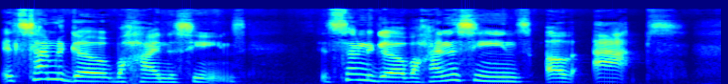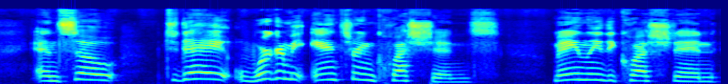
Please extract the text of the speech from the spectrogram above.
It's time to go behind the scenes. It's time to go behind the scenes of apps. And so today we're going to be answering questions, mainly the question,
